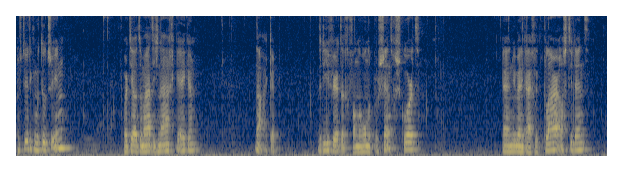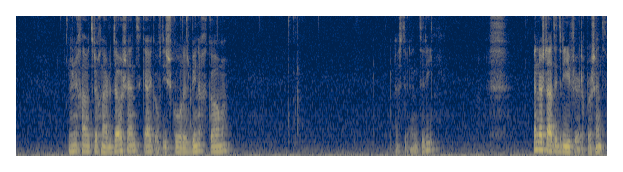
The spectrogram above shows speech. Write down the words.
Dan stuur ik mijn toets in. Wordt die automatisch nagekeken. Nou, ik heb 43 van de 100% gescoord. En nu ben ik eigenlijk klaar als student. Nu gaan we terug naar de docent, kijken of die score is binnengekomen. Student 3. En daar staat die 43%.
